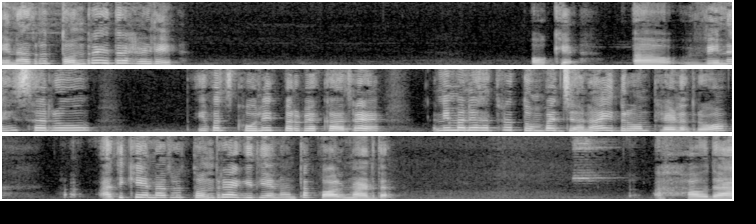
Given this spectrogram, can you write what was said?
ಏನಾದರೂ ತೊಂದರೆ ಇದ್ರೆ ಹೇಳಿ. ಓಕೆ ವಿನಯ್ ಸರು ಇವತ್ತು ಸ್ಕೂಲಿಗೆ ಬರಬೇಕಾದ್ರೆ ನಿಮ್ಮ ಮನೆ ಹತ್ರ ತುಂಬ ಜನ ಇದ್ರು ಅಂತ ಹೇಳಿದ್ರು. ಅದಕ್ಕೆ ಏನಾದರೂ ತೊಂದರೆ ಆಗಿದೆಯೇನೋ ಅಂತ ಕಾಲ್ ಮಾಡಿದೆ. ಹೌದಾ?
